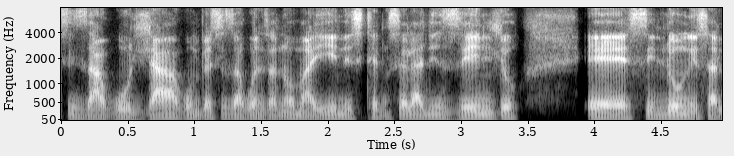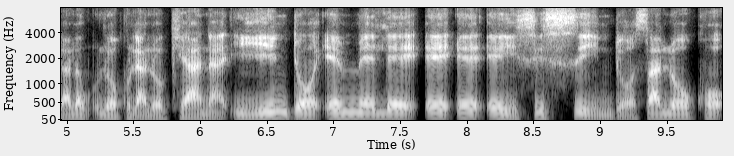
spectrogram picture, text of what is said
sizakudla kumbe sizakwenza noma yini sithengiselana izindlu eh silungisa lokhu lalokhuyana. Yinto emele eyisisindo salokho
